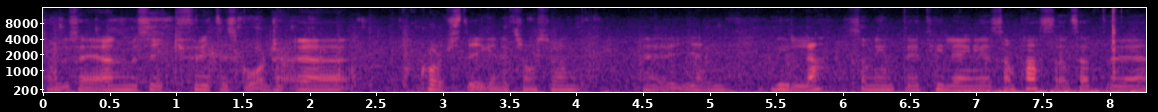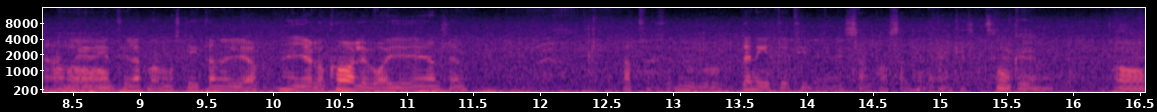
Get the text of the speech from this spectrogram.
som du säger, en musikfritidsgård. Eh, Korpstigen i Trångsund eh, i en villa som inte är tillgänglighetsanpassad. Så att anledningen Ja. till att man måste hitta nya, nya lokaler var ju egentligen att den inte är tillgänglighetsanpassad helt enkelt. Okej. Ja.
